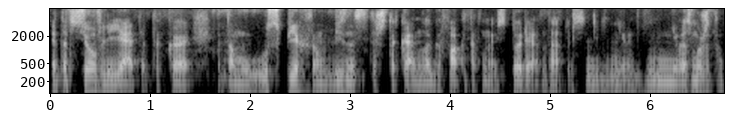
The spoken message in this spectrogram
это все влияет. Это такое, там, успех там, в бизнесе, это же такая многофакторная история, да, то есть не, не, невозможно там,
